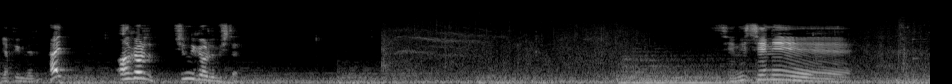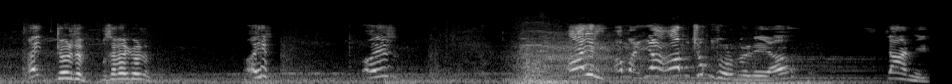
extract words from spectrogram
Yapayım dedim. Hay! Aha gördüm. Şimdi gördüm işte. Seni seni. Hay gördüm. Bu sefer gördüm. Hayır. Hayır. Hayır ama ya abi çok zor böyle ya. Yani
